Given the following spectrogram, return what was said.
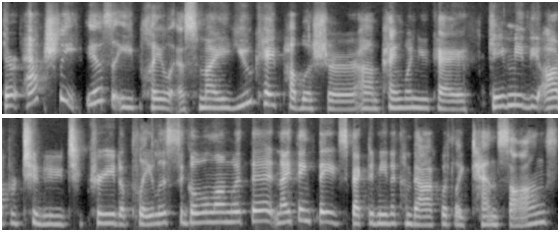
there actually is a playlist. My UK publisher, um, Penguin UK, gave me the opportunity to create a playlist to go along with it. And I think they expected me to come back with like 10 songs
